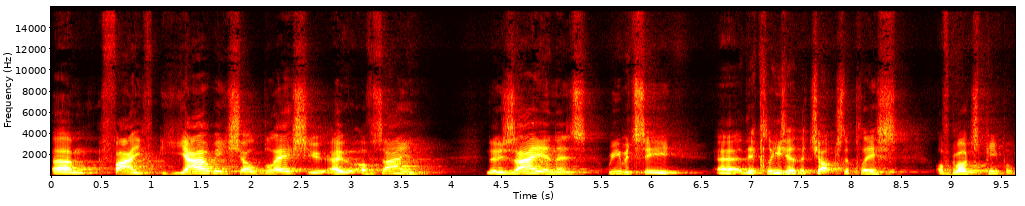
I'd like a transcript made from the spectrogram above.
um, 5 Yahweh shall bless you out of Zion. Now, Zion is, we would say, uh, the ecclesia, the church, the place of God's people.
